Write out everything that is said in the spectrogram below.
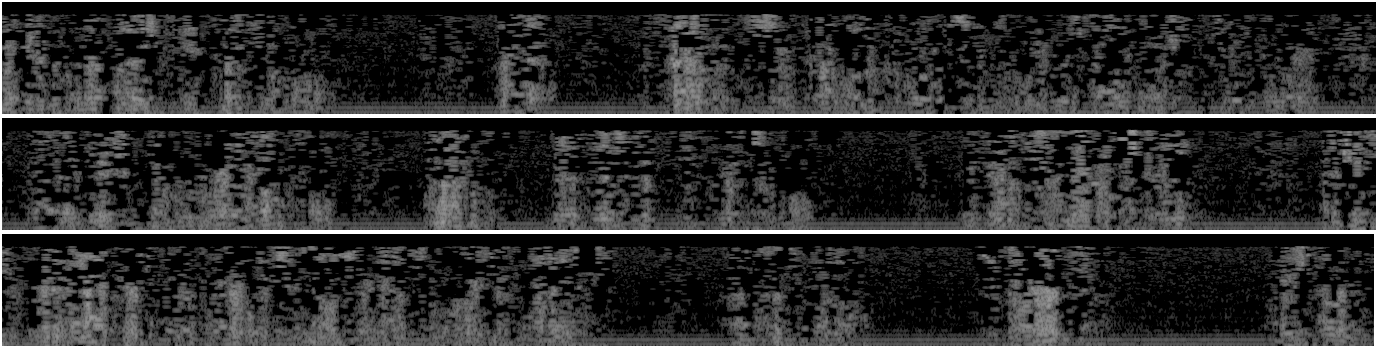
When you realize key principle, I found some couple of quotes in the Reader's Digest, particularly, uh, just that were very helpful. Um, that is the key principle. You got some on the street, and she's a great actress, but apparently she also has some really good advice as well. Start. I started.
